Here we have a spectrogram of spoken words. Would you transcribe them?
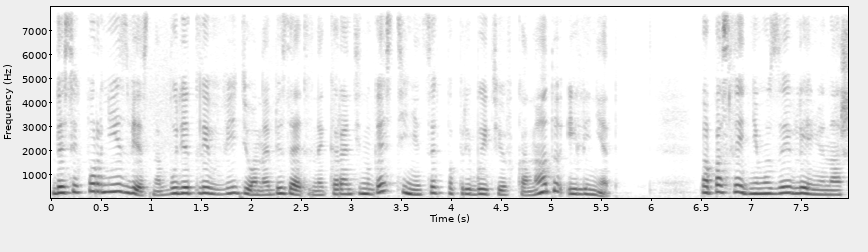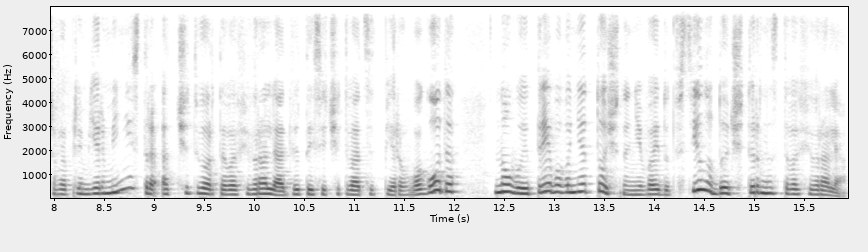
До сих пор неизвестно, будет ли введен обязательный карантин в гостиницах по прибытию в Канаду или нет. По последнему заявлению нашего премьер-министра от 4 февраля 2021 года новые требования точно не войдут в силу до 14 февраля.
